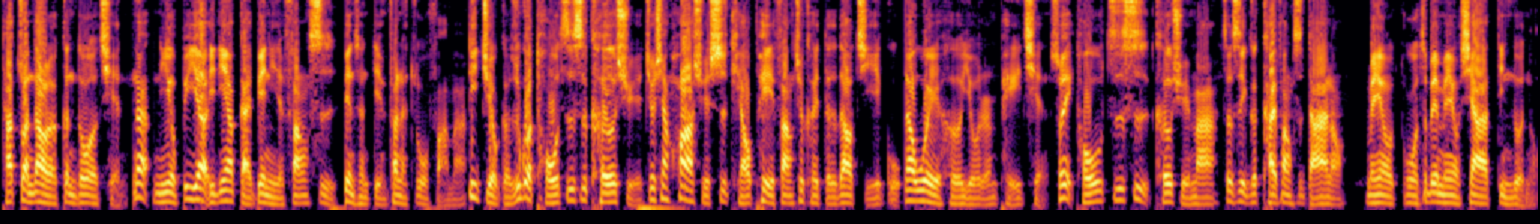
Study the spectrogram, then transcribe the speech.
他赚到了更多的钱，那你有必要一定要改变你的方式，变成典范的做法吗？第九个，如果投资是科学，就像化学式调配方就可以得到结果，那为何有人赔钱？所以投资是科学吗？这是一个开放式答案哦，没有，我这边没有下定论哦。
